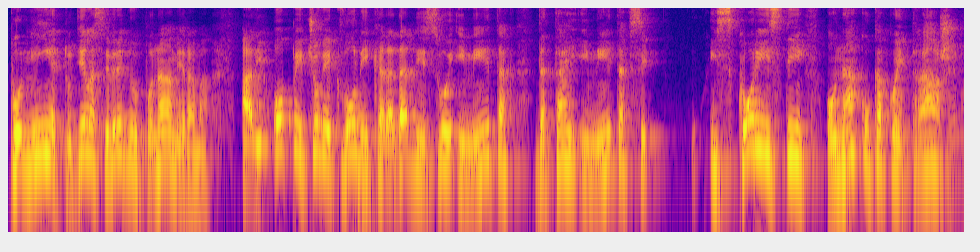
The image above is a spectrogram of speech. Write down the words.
po nijetu, djela se vrednuju po namjerama, ali opet čovjek voli kada dadne svoj imetak, da taj imetak se iskoristi onako kako je traženo.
